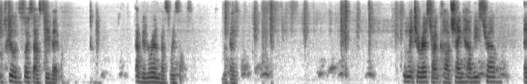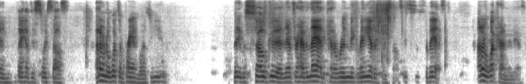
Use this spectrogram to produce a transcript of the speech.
It's good with the soy sauce too, but I've been ruined by soy sauce because we went to a restaurant called Shanghai Bistro and they have this soy sauce. I don't know what the brand was, do you? But it was so good. And after having that, it kind of ruined me from any other soy sauce. It's just the best. I don't know what kind it is.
